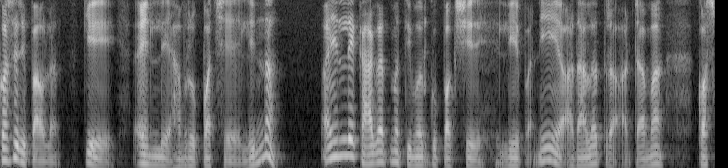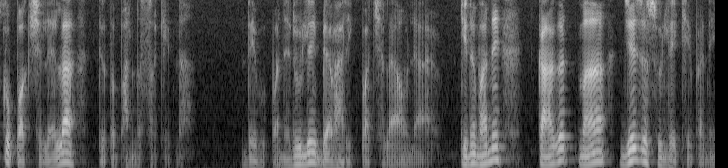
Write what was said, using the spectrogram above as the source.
कसरी पाउलान्? के ऐनले हाम्रो पक्ष लिन्न? ऐनले कागजमा तिमीहरूको पक्ष लिए पनि अदालत र अड्डामा कसको पक्ष त्यो त भन्न सकिन्न। देवु पनेरूले व्यावहारिक पक्षलाई आउल्यायो किनभने कागजमा जे जसो लेखे पनि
